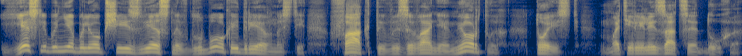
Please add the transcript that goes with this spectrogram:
Если бы не были общеизвестны в глубокой древности факты вызывания мертвых, то есть материализация духа,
